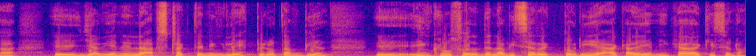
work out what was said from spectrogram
¿ah? ya viene el abstract en inglés, pero también incluso desde la vicerrectoría académica, de aquí se nos,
